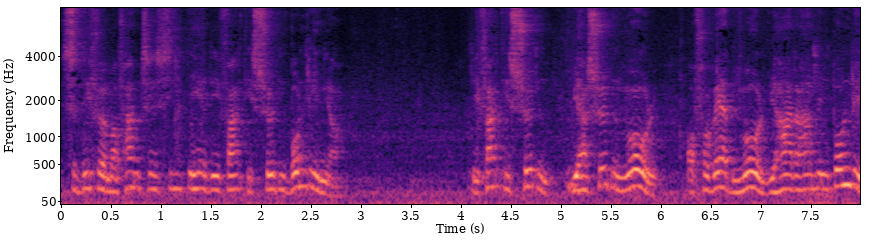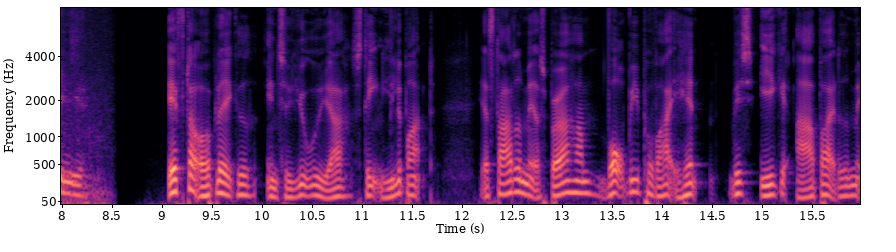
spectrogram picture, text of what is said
så det fører mig frem til at sige, at det her det er faktisk 17 bundlinjer. Det er faktisk 17. Vi har 17 mål, og for hvert mål, vi har, der har vi en bundlinje. Efter oplægget interviewede jeg Sten Hillebrandt. Jeg startede med at spørge ham, hvor vi er på vej hen, hvis ikke arbejdet med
